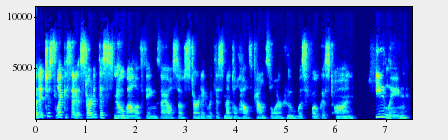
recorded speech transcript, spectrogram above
but it just, like I said, it started this snowball of things. I also started with this mental health counselor who was focused on healing,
